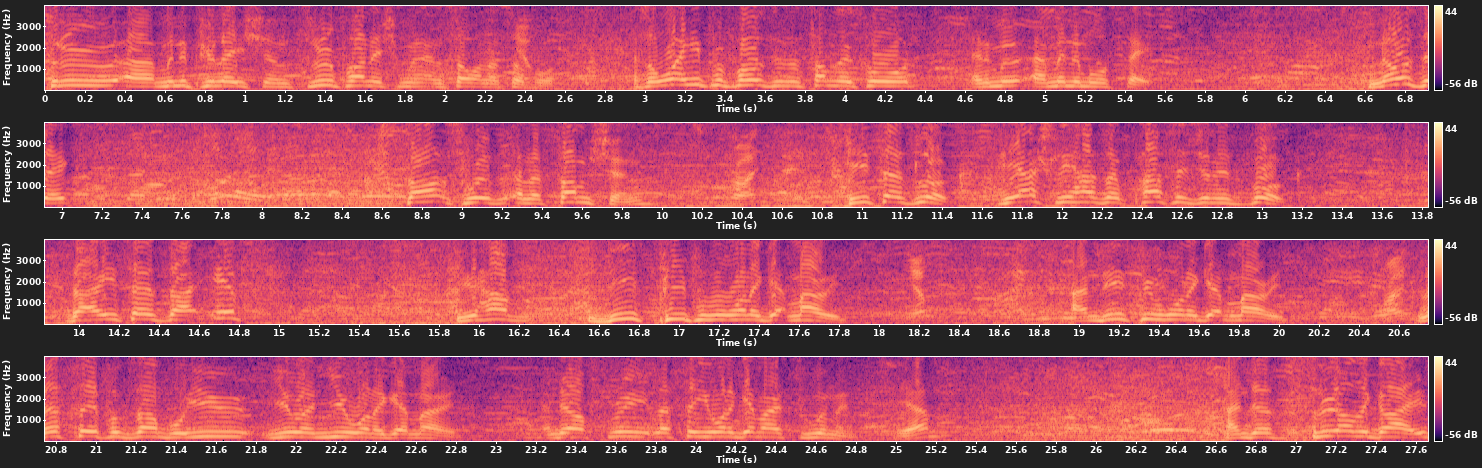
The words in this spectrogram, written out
through uh, manipulation, through punishment, and so on and so forth. So what he proposes is something called a minimal state. Nozick starts with an assumption. Right. He says, look, he actually has a passage in his book that he says that if you have these people who want to get married, Yep. and these people want to get married. Right. Let's say, for example, you, you and you want to get married, and there are three. Let's say you want to get married to women, yeah. And there's three other guys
